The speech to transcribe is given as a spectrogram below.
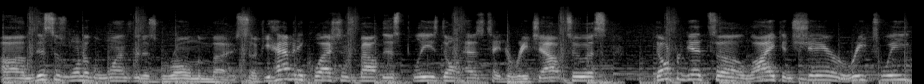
um, this is one of the ones that has grown the most. So if you have any questions about this, please don't hesitate to reach out to us. Don't forget to like and share, retweet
